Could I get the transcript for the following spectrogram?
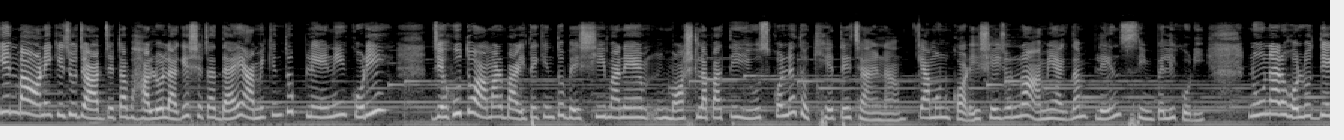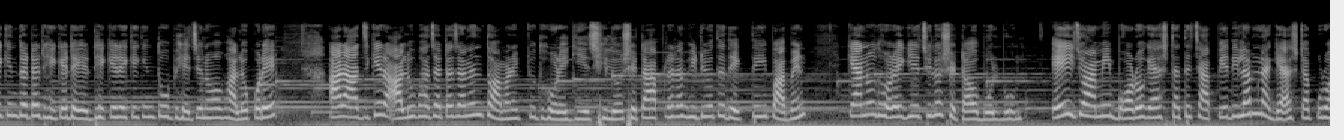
কিংবা অনেক কিছু যার যেটা ভালো লাগে সেটা দেয়। আমি কিন্তু প্লেনই করি। যেহেতু আমার বাড়িতে কিন্তু বেশি মানে মশলাপাতি ইউজ করলে তো খেতে চায় না, কেমন করে? সেই জন্য আমি একদম প্লেন সিম্পলই করি। নুন আর হলুদ দিয়ে কিন্তু এটা ঢেকে ঢেকে রেখে কিন্তু ভেজে নেব ভালো করে। আর আজকের আলু ভাজাটা জানেন তো, আমার একটু ধরে গিয়েছিল। সেটা আপনারা ভিডিওতে দেখতেই পাবেন কেন ধরে গিয়েছিল সেটাও বলব। এই যে আমি বড় গ্যাসটাতে চাপিয়ে দিলাম না, গ্যাসটা পুরো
